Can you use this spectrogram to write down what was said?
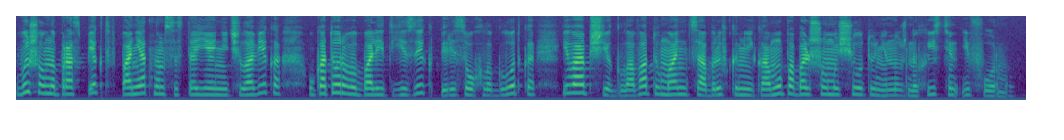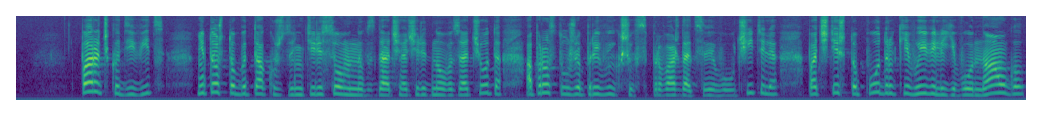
вышел на проспект в понятном состоянии человека, у которого болит язык, пересохла глотка и вообще голова туманится обрывками никому, по большому счету, ненужных истин и формул. Парочка девиц, не то чтобы так уж заинтересованных в сдаче очередного зачета, а просто уже привыкших сопровождать своего учителя, почти что под руки вывели его на угол,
